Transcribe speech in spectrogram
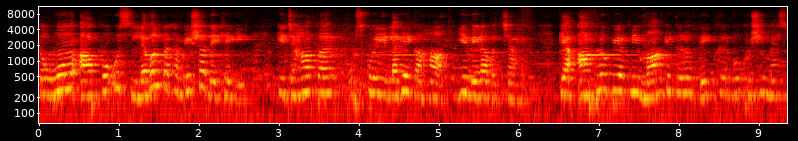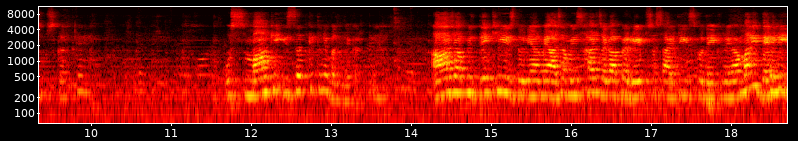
तो वो आपको उस लेवल तक हमेशा देखेगी कि जहाँ पर उसको ये लगेगा हाँ ये मेरा बच्चा है। क्या आप लोग भी अपनी माँ की तरफ़ देखकर वो खुशी महसूस करते हैं? उस माँ की इज़्ज़त कितने बंदे करते हैं? आज आप देखिए इस दुनिया में, आज हम इस हर जगह पे रेप सोसाइटीज को देख रहे हैं। हमारी दिल्ली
